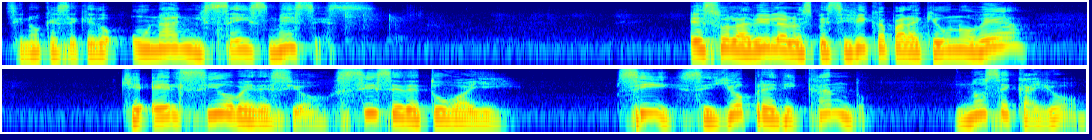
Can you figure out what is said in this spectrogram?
sino que se quedó un año y seis meses. Eso la Biblia lo especifica para que uno vea que él sí obedeció, sí se detuvo allí, sí siguió predicando, no se cayó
